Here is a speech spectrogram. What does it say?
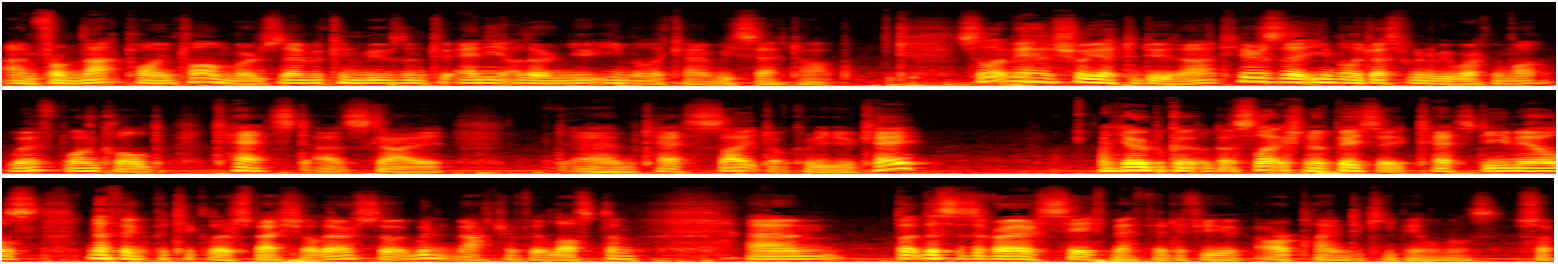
And from that point onwards, then we can move them to any other new email account we set up. So let me show you how to do that. Here's the email address we're going to be working with, one called test at skytestsite.co.uk. Um, and here we've got, a selection of basic test emails, nothing particular special there, so it wouldn't matter if we lost them. Um, but this is a very safe method if you are planning to keep emails. So,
